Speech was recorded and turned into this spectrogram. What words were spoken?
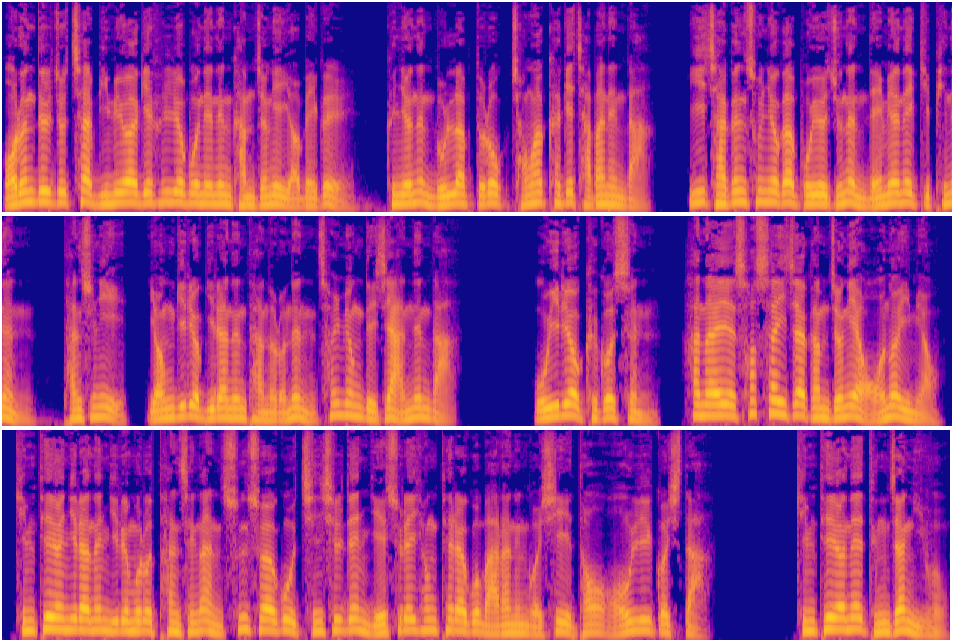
어른들조차 미묘하게 흘려보내는 감정의 여백을 그녀는 놀랍도록 정확하게 잡아낸다. 이 작은 소녀가 보여주는 내면의 깊이는 단순히 연기력이라는 단어로는 설명되지 않는다. 오히려 그것은 하나의 서사이자 감정의 언어이며 김태현이라는 이름으로 탄생한 순수하고 진실된 예술의 형태라고 말하는 것이 더 어울릴 것이다. 김태현의 등장 이후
